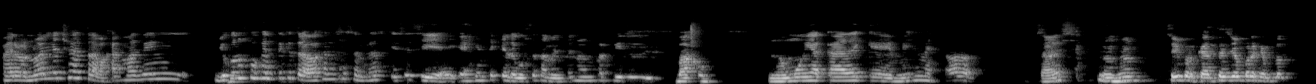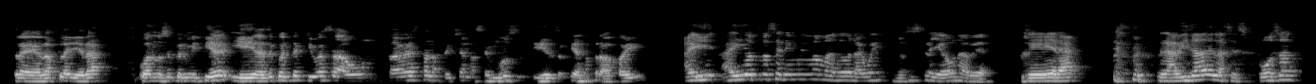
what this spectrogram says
pero no el hecho de trabajar, más bien, yo conozco gente que trabaja en esas empresas que dice, sí, hay, hay gente que le gusta también tener un perfil bajo, no muy acá de que, mírenme todo, ¿sabes? Ujú. Sí, porque antes yo, por ejemplo, traía la playera cuando se permitía y haz de cuenta que ibas a un, todavía hasta la fecha lo hacemos y eso que ya no trabajo ahí. Hay, hay otra serie muy mamadora, güey, no sé si la llegaron a ver, que era La vida de las esposas,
